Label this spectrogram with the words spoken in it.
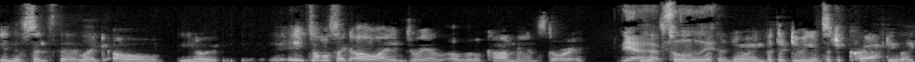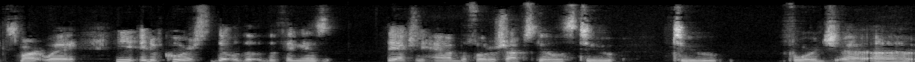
in the sense that like, oh, you know, it's almost like, oh, I enjoy a, a little con man story. Yeah, That's totally what they're doing, but they're doing it in such a crafty, like smart way. And of course, the the, the thing is, they actually have the Photoshop skills to to forge uh, uh,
